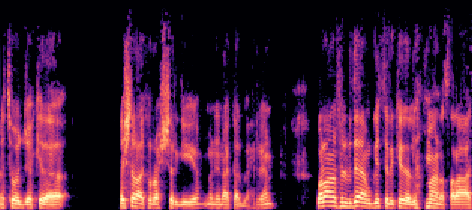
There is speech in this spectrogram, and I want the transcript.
نتوجه كذا إيش رأيك نروح الشرقية من هناك البحرين؟ والله أنا في البداية قلت لي كذا الامانه صراحة.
